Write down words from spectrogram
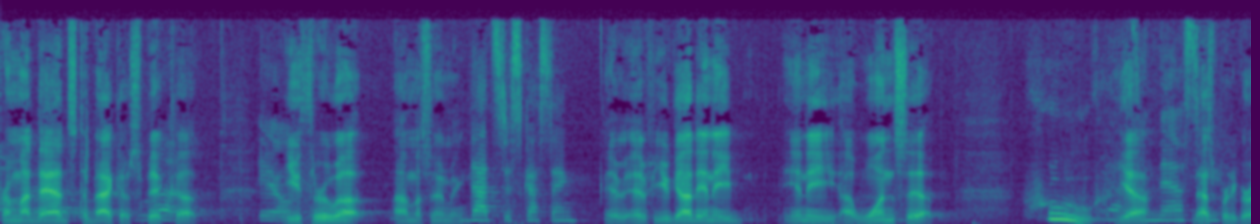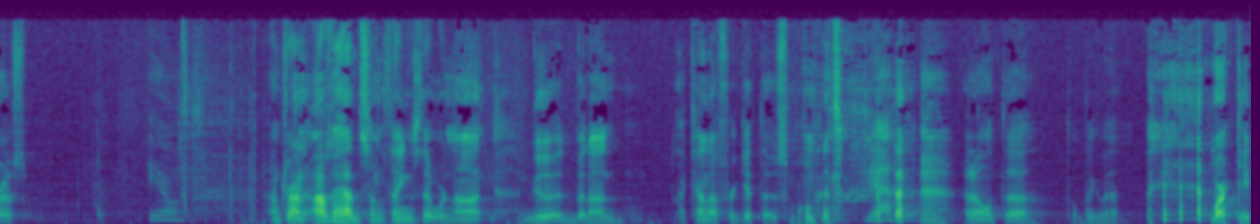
from my dad's tobacco spit cup. You threw up. I'm assuming. That's disgusting. If, if you got any any uh, one sip, whew, That's yeah, nasty. that's pretty gross. Ew. I'm trying to. I've had some things that were not good, but I, I kind of forget those moments. Yeah. I don't, uh, don't think of that. Marky,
